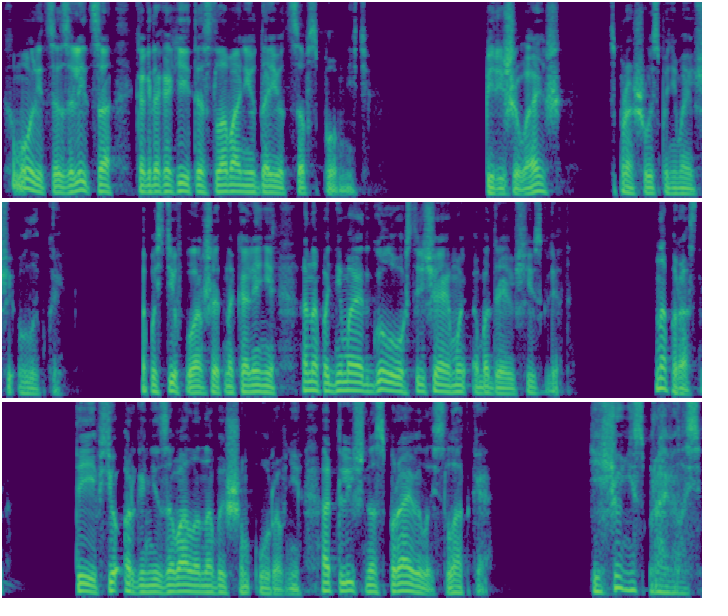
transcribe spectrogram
Хмурится, злится, когда какие-то слова не удается вспомнить. «Переживаешь?» Спрашиваю с понимающей улыбкой. Опустив планшет на колени, она поднимает голову, встречая мой ободряющий взгляд. Напрасно. Ты все организовала на высшем уровне. Отлично справилась, сладкая. Еще не справилась,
